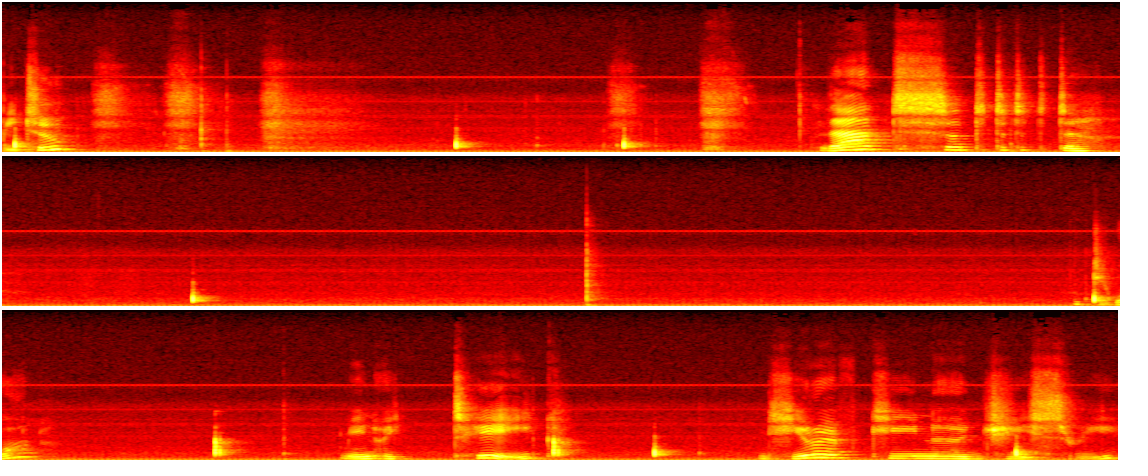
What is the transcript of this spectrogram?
B2. That uh, D1. I mean, I take. And here I have king uh, G3.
